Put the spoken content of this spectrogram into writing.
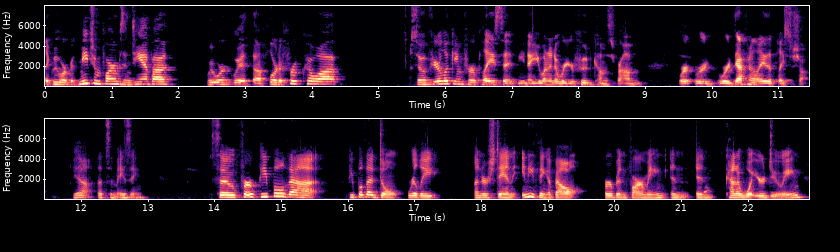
like we work with Meacham Farms in Tampa, we work with uh, Florida Fruit Co-op. So if you're looking for a place that you know you want to know where your food comes from, we're we're, we're definitely the place to shop. Yeah, that's amazing. So for people that people that don't really understand anything about urban farming and and kind of what you're doing,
